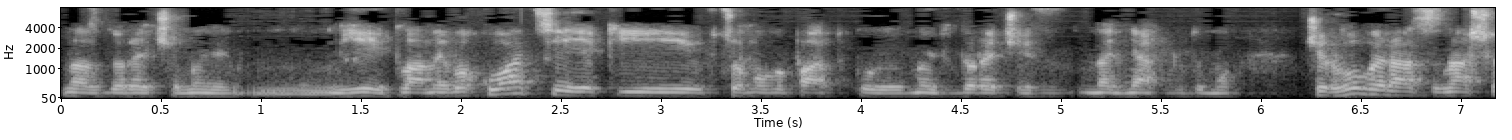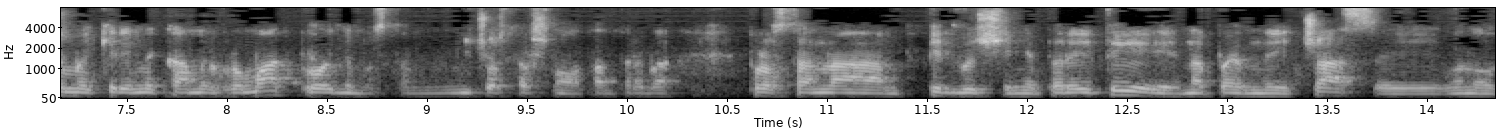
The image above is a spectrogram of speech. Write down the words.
У нас, до речі, ми є і план евакуації, які в цьому випадку ми, до речі, на днях будемо черговий раз з нашими керівниками громад пройдемось. Там нічого страшного, там треба просто на підвищення перейти на певний час, і воно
